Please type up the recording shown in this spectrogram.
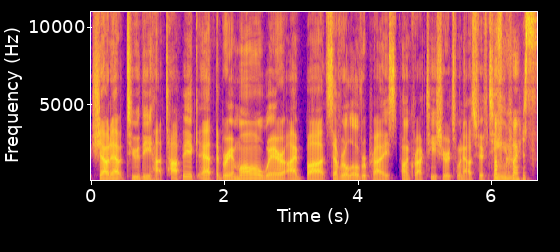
Shout out to the Hot Topic at the Brea Mall, where I bought several overpriced punk rock t shirts when I was 15. Of course.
